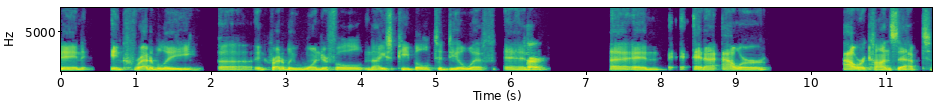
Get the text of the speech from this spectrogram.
been incredibly uh incredibly wonderful nice people to deal with and Sure. uh, and and our our concept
